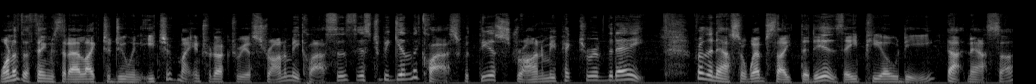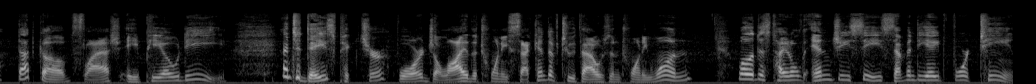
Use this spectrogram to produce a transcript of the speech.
One of the things that I like to do in each of my introductory astronomy classes is to begin the class with the astronomy picture of the day from the NASA website that is apod.nasa.gov apod. And today's picture for July the 22nd of 2021. Well, it is titled NGC 7814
